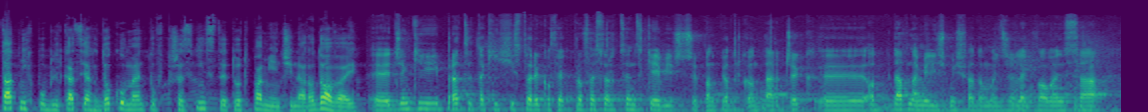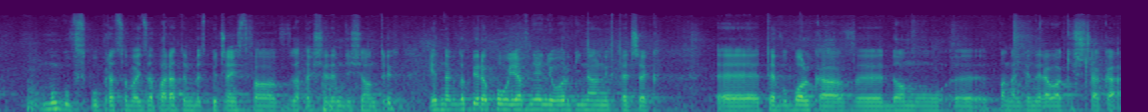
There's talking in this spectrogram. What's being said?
ostatnich publikacjach dokumentów przez Instytut Pamięci Narodowej. Y, Dzięki pracy takich historyków jak profesor Cęckiewicz czy pan Piotr Kontarczyk y, od dawna mieliśmy świadomość, że Lech Wałęsa mógł współpracować z aparatem bezpieczeństwa w latach 70., jednak dopiero po ujawnieniu oryginalnych teczek y, TW Bolka w domu pana generała Kiszczaka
